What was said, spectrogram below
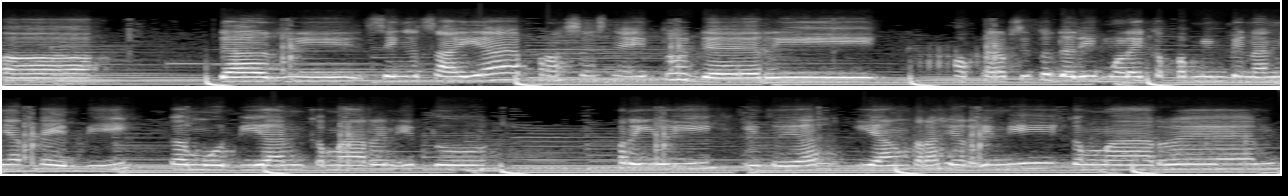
uh, dari seingat saya prosesnya itu dari Hope Health itu dari mulai kepemimpinannya Teddy kemudian kemarin itu Prilly gitu ya yang terakhir ini kemarin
